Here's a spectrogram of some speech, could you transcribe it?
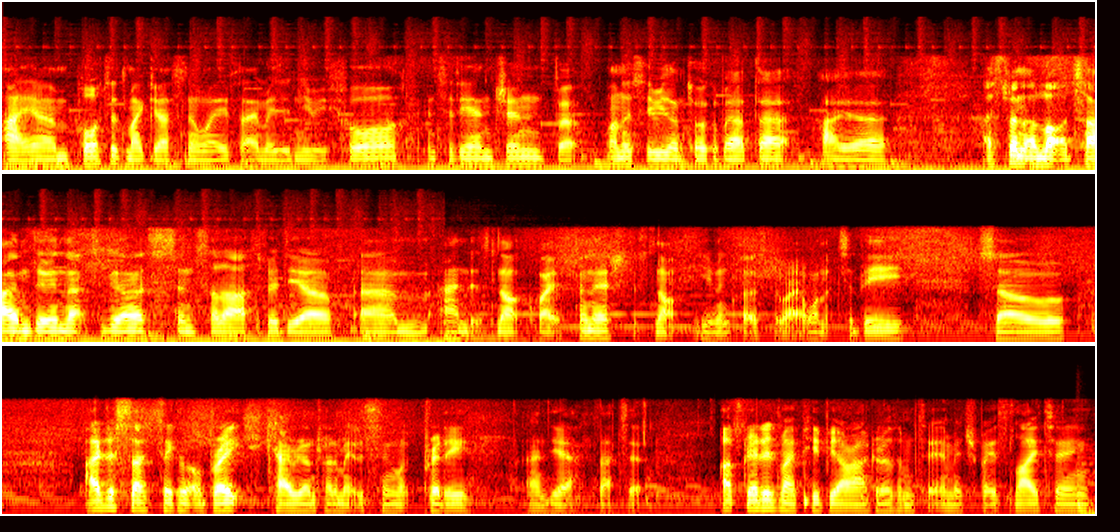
I um, ported my Gerstner wave that I made in UE4 into the engine, but honestly we don't talk about that. I uh, I spent a lot of time doing that to be honest since the last video, um, and it's not quite finished. It's not even close to where I want it to be. So I just decided to take a little break, carry on trying to make this thing look pretty, and yeah, that's it. Upgraded my PBR algorithm to image-based lighting.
